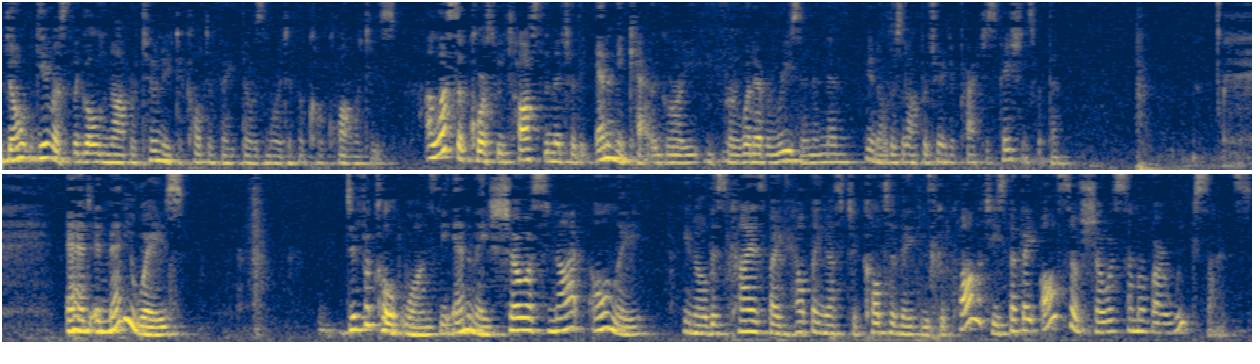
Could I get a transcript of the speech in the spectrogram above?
don't give us the golden opportunity to cultivate those more difficult qualities. Unless, of course, we toss them into the enemy category for whatever reason, and then, you know, there's an opportunity to practice patience with them. And in many ways, difficult ones, the enemy, show us not only, you know, this kindness by helping us to cultivate these good qualities, but they also show us some of our weak sides.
